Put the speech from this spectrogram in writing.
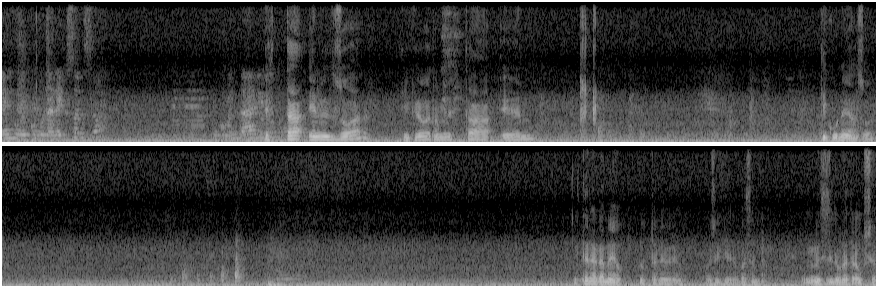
¿Es como un anexo al Zohar? ¿Un comentario? Está en el Zohar y creo que también está en Tikunea Zohar. Está en arameo, no está en hebreo, así que va a ser- necesita una traducción.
